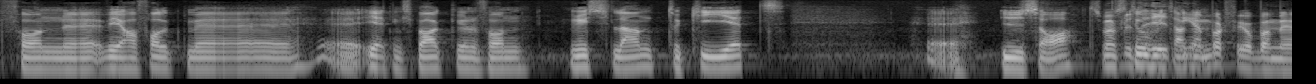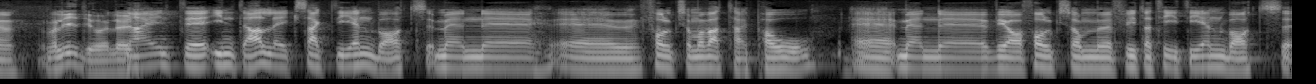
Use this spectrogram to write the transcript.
från, eh, vi har folk med eh, etnisk bakgrund från Ryssland, Turkiet, USA. Som har flyttat hit enbart för att jobba med Validio? Eller? Nej, inte, inte alla exakt enbart, men eh, eh, folk som har varit här ett par år. Eh, men eh, vi har folk som flyttat hit enbart eh,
